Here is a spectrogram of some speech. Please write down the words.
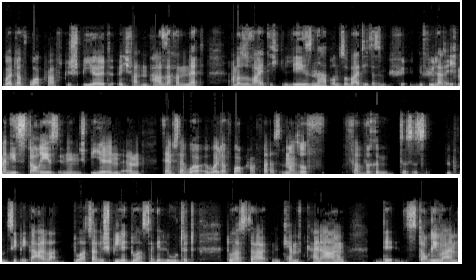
World of Warcraft gespielt. Ich fand ein paar Sachen nett, aber soweit ich gelesen habe und soweit ich das Gefühl hatte, ich meine, die Stories in den Spielen, ähm, selbst der World of Warcraft war das immer so verwirrend, dass es im Prinzip egal war. Du hast da gespielt, du hast da gelootet, du hast da gekämpft, keine Ahnung. Die Story war im,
